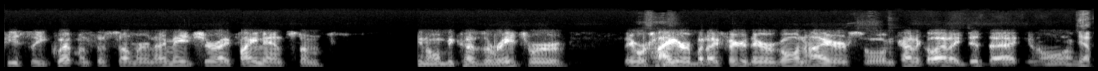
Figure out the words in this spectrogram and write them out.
pieces of equipment this summer, and I made sure I financed them. You know, because the rates were they were higher, but I figured they were going higher, so I'm kind of glad I did that. You know, I'm Yep.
